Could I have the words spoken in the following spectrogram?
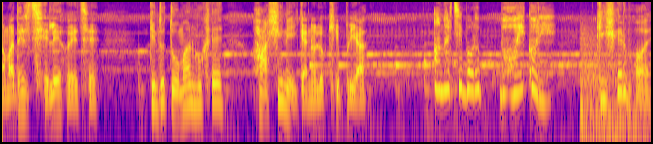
আমাদের ছেলে হয়েছে, কিন্তু তোমার মুখে হাসি নেই কেন, লক্ষ্মীপ্রিয়া? আমার যে বড় ভয় করে। কিসের ভয়?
